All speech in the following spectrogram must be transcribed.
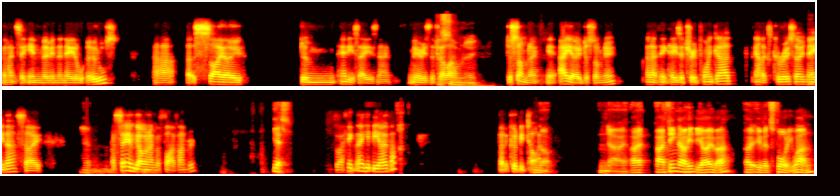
I don't see him moving the needle oodles. Uh, Sayo, Dum, how do you say his name? Where is the fella? Dosunmu. Dosunmu, yeah, Ayo Dosunmu. I don't think he's a true point guard. Alex Caruso neither. So yeah. I see him going over 500. Yes. So I think they hit the over, but it could be tight. No, no. I, I think they'll hit the over uh, if it's 41.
